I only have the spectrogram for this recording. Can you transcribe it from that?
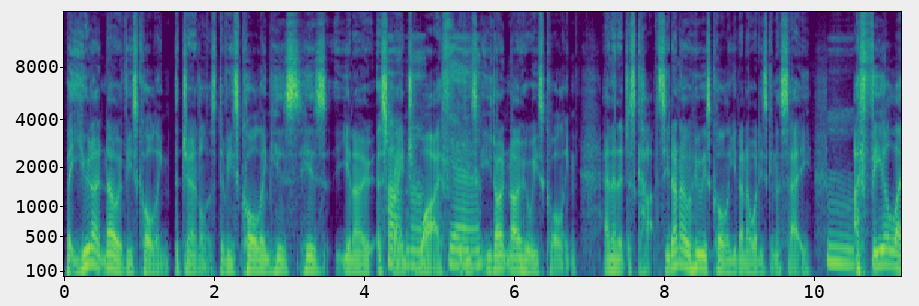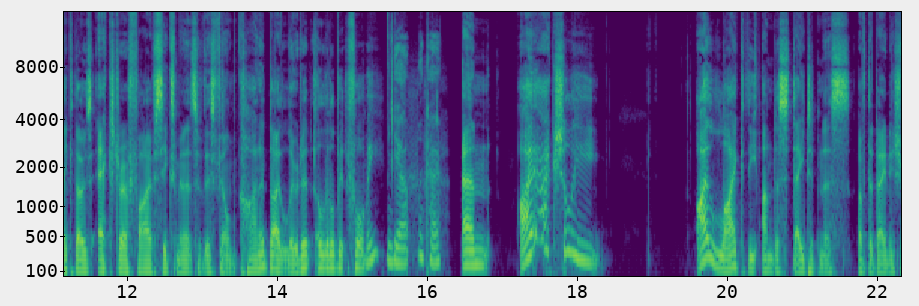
but you don't know if he's calling the journalist, if he's calling his his you know estranged Partner, wife. If he's, yeah. you don't know who he's calling, and then it just cuts. You don't know who he's calling. You don't know what he's going to say. Hmm. I feel like those extra five six minutes of this film kind of dilute it a little bit for me. Yeah. Okay. And I actually I like the understatedness of the Danish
